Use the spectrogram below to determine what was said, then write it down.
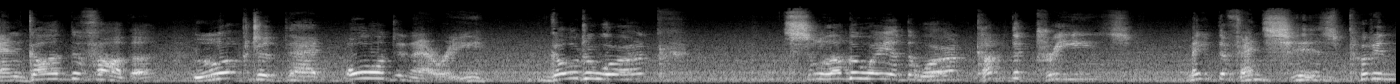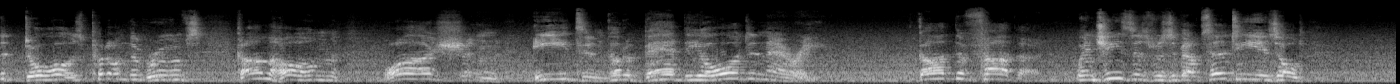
And God the Father looked at that ordinary, go to work, slug away at the work, cut the trees, make the fences, put in the doors, put on the roofs, come home, wash and eat and go to bed, the ordinary. God the Father, when Jesus was about 30 years old,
